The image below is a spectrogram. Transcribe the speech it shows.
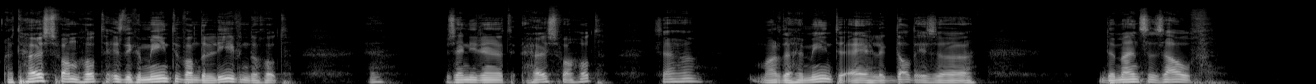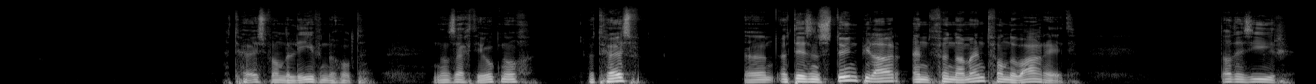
het huis van God is de gemeente van de levende God. We zijn hier in het huis van God, zeggen maar de gemeente eigenlijk, dat is uh, de mensen zelf. Het huis van de levende God. En dan zegt hij ook nog, het huis, uh, het is een steunpilaar en fundament van de waarheid. Dat is hier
